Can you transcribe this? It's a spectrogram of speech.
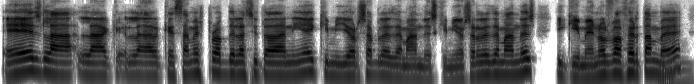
és la, la, la, el que està més prop de la ciutadania i qui millor sap les demandes. Qui millor sap les demandes i qui menys va fer també, Mm.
